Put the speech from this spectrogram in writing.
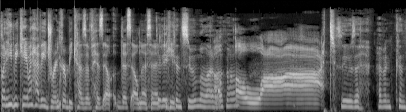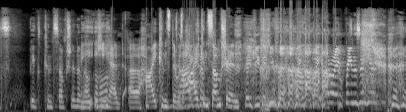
But he became a heavy drinker because of his Ill- this illness, and Did it, he, consume a lot of alcohol? a lot. So he was a, having cons- big consumption of He, alcohol. he had a high cons- there was a High high consumption. Thank you, thank you. For, wait, how, wait, how do I bring this in here?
